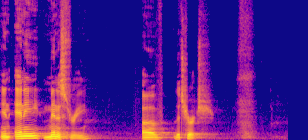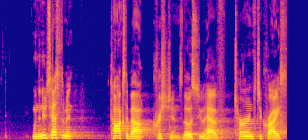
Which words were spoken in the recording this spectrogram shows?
in any ministry of the church. When the New Testament talks about Christians, those who have turned to Christ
